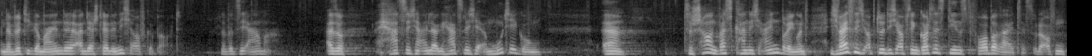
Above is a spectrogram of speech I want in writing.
Und dann wird die Gemeinde an der Stelle nicht aufgebaut. Dann wird sie ärmer. Also herzliche Einladung, herzliche Ermutigung, äh, zu schauen, was kann ich einbringen. Und ich weiß nicht, ob du dich auf den Gottesdienst vorbereitest oder auf ein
